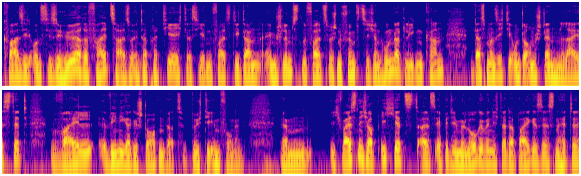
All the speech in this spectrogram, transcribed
quasi uns diese höhere Fallzahl, so interpretiere ich das jedenfalls, die dann im schlimmsten Fall zwischen 50 und 100 liegen kann, dass man sich die unter Umständen leistet, weil weniger gestorben wird durch die Impfungen. Ähm, ich weiß nicht, ob ich jetzt als Epidemiologe, wenn ich da dabei gesessen hätte,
